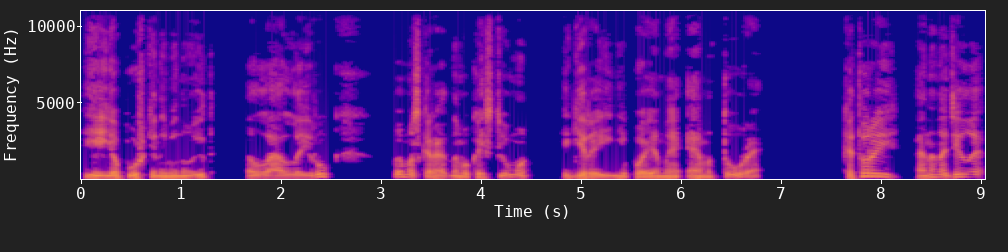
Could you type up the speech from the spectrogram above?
Ее Пушкин именует Лаллой Рук по маскарадному костюму героини поэмы М. Тура, который она надела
